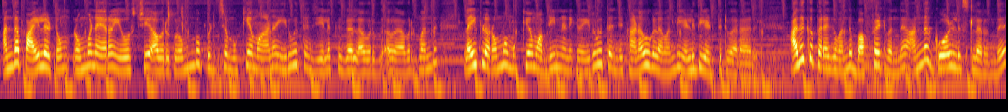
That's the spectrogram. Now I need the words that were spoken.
அந்த பைலட்டும் ரொம்ப நேரம் யோசித்து அவருக்கு ரொம்ப பிடிச்ச முக்கியமான இருபத்தஞ்சு இலக்குகள் அவருக்கு அவருக்கு வந்து லைஃப்பில் ரொம்ப முக்கியம் அப்படின்னு நினைக்கிற இருபத்தஞ்சு கனவுகளை வந்து எழுதி எடுத்துகிட்டு வராரு. அதுக்கு பிறகு வந்து பஃபெட் வந்து அந்த கோல் லிஸ்ட்லேருந்து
